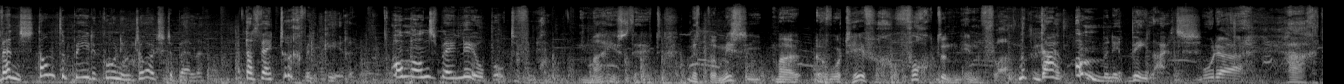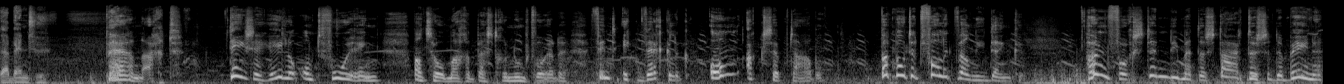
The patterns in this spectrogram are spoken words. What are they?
Wens tante P. de koning George te bellen. Dat wij terug willen keren. Om ons bij Leopold te voegen. Majesteit, met permissie, maar er wordt hevig gevochten in Vlaanderen. Daarom, meneer Belaerts. Moeder, ach, daar bent u. Bernard, deze hele ontvoering, want zo mag het best genoemd worden, vind ik werkelijk onacceptabel. Wat moet het volk wel niet denken? Hun vorstin die met de staart tussen de benen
